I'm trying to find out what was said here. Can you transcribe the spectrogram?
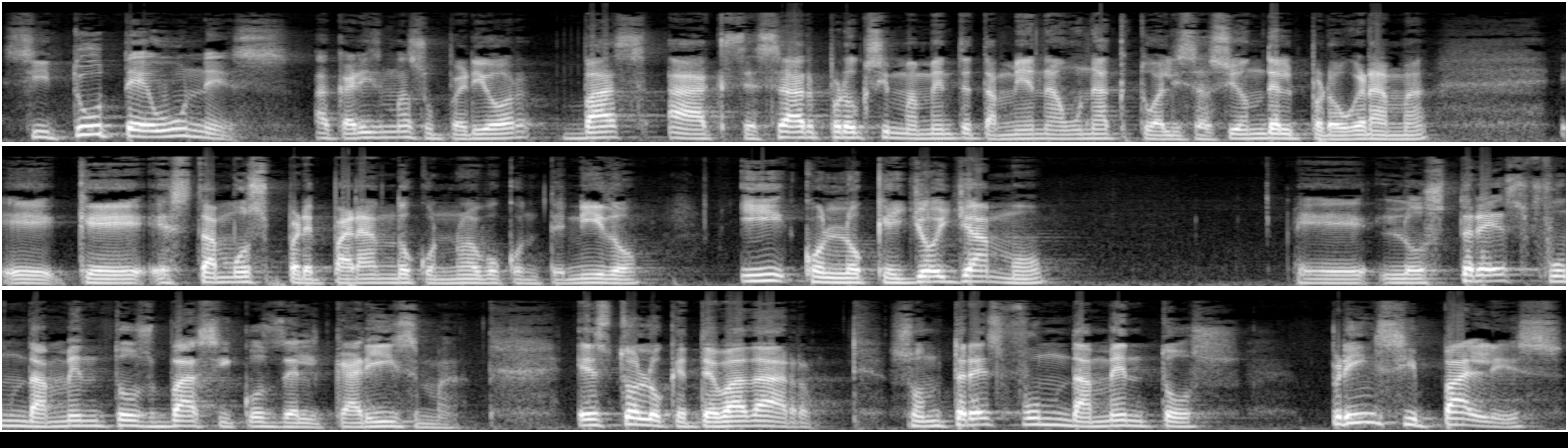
si tú te unes a Carisma Superior, vas a accesar próximamente también a una actualización del programa eh, que estamos preparando con nuevo contenido y con lo que yo llamo eh, los tres fundamentos básicos del carisma. Esto lo que te va a dar son tres fundamentos principales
